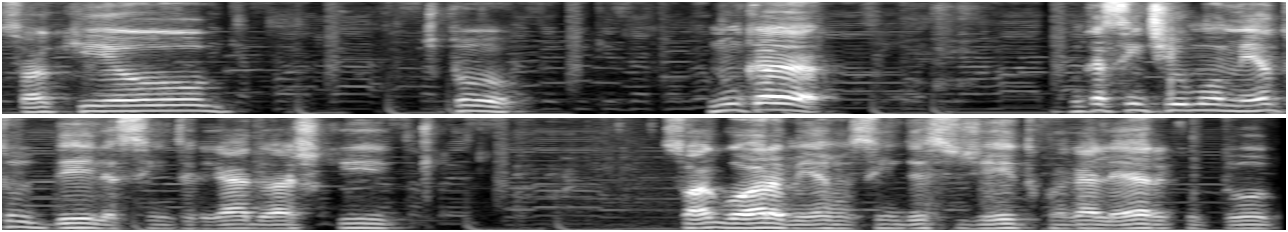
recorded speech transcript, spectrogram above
Só que eu, tipo, nunca, nunca senti o momento dele, assim, tá ligado? Eu acho que só agora mesmo, assim, desse jeito, com a galera que eu tô,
